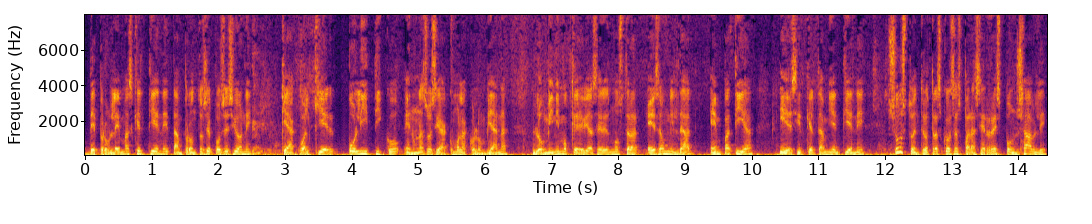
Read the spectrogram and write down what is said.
de problemas que él tiene tan pronto se posesione que a cualquier político en una sociedad como la colombiana lo mínimo que debe hacer es mostrar esa humildad, empatía y decir que él también tiene susto, entre otras cosas, para ser responsable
